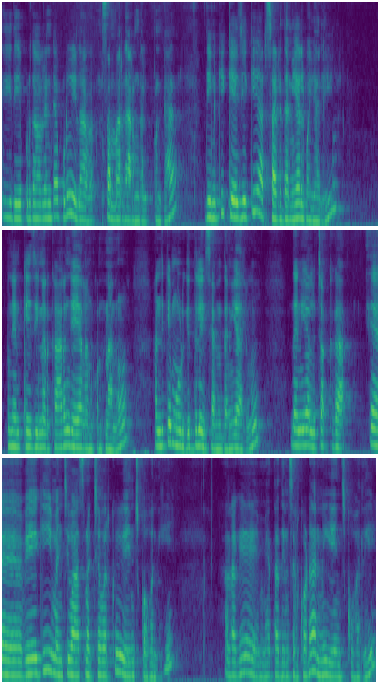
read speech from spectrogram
ఇది ఎప్పుడు కావాలంటే అప్పుడు ఇలా సాంబార్ కారం కలుపుకుంటా. దీనికి కేజీకి అరసాలు ధనియాలు పోయాలి. నేను కేజీన్నర కారం చేయాలనుకుంటున్నాను. అందుకే మూడు గిద్దలు వేసాను ధనియాలు. ధనియాలు చక్కగా వేగి మంచి వాసన వచ్చే వరకు వేయించుకోవాలి. అలాగే మిగతా దినుసులు కూడా అన్నీ వేయించుకోవాలి.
